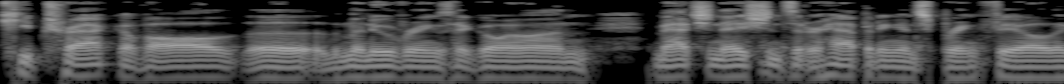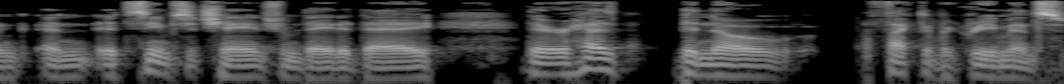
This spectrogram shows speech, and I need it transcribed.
keep track of all the, the maneuverings that go on, machinations that are happening in Springfield, and, and it seems to change from day to day. There has been no effective agreements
